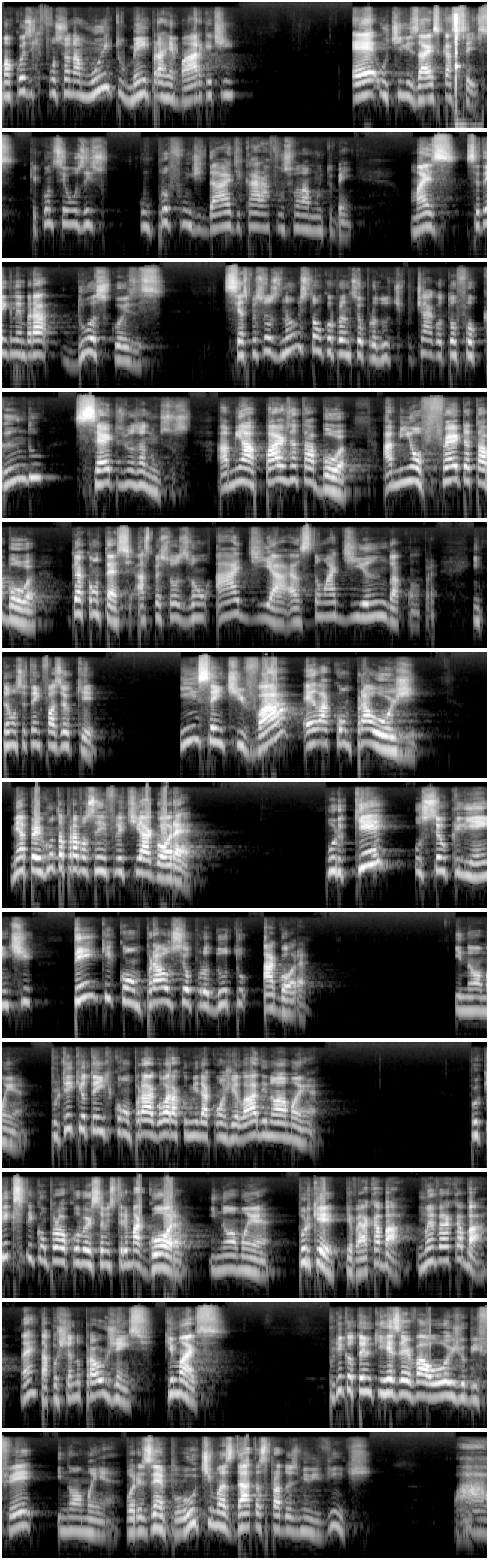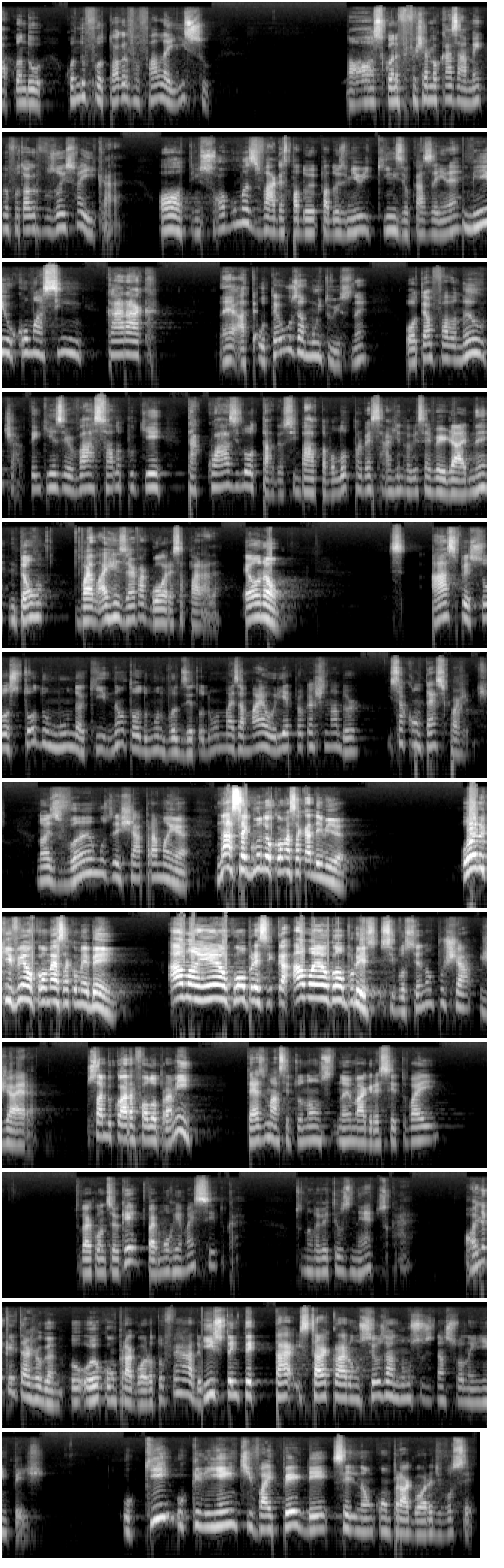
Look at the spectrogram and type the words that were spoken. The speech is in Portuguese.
Uma coisa que funciona muito bem para remarketing é utilizar a escassez. Porque quando você usa isso com profundidade, cara, funciona muito bem. Mas você tem que lembrar duas coisas. Se as pessoas não estão comprando seu produto, tipo, Thiago, eu estou focando certo meus anúncios. A minha página tá boa, a minha oferta tá boa. O que acontece? As pessoas vão adiar, elas estão adiando a compra. Então você tem que fazer o quê? Incentivar ela a comprar hoje. Minha pergunta para você refletir agora é: por que o seu cliente tem que comprar o seu produto agora e não amanhã? Por que, que eu tenho que comprar agora a comida congelada e não amanhã? Por que, que você tem que comprar uma conversão extrema agora e não amanhã? Por quê? Porque vai acabar. Uma vai acabar, né? Tá puxando para urgência. Que mais? Por que, que eu tenho que reservar hoje o buffet e não amanhã? Por exemplo, últimas datas para 2020. Uau, quando quando o fotógrafo fala isso, nossa, quando eu fui fechar meu casamento, meu fotógrafo usou isso aí, cara. Ó, oh, tem só algumas vagas para 2015 eu casei, né? Meu, como assim? Caraca. Né? Até, o hotel usa muito isso, né? O hotel fala, não, Thiago, tem que reservar a sala porque tá quase lotado. Eu assim, bah, tava louco pra ver essa agenda, pra ver se é verdade, né? Então, vai lá e reserva agora essa parada. É ou não? As pessoas, todo mundo aqui, não todo mundo, vou dizer todo mundo, mas a maioria é procrastinador. Isso acontece com a gente. Nós vamos deixar para amanhã. Na segunda eu começo a academia. O ano que vem eu começo a comer bem. Amanhã eu compro esse carro. Amanhã eu compro isso. Se você não puxar, já era. Sabe o que o cara falou para mim? Tesma, se tu não, não emagrecer, tu vai. Tu vai acontecer o quê? Tu vai morrer mais cedo, cara. Tu não vai ver teus netos, cara. Olha que ele tá jogando. Ou eu compro agora, eu tô ferrado. Isso tem que tá, estar claro nos seus anúncios e na sua landing page. O que o cliente vai perder se ele não comprar agora de você?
